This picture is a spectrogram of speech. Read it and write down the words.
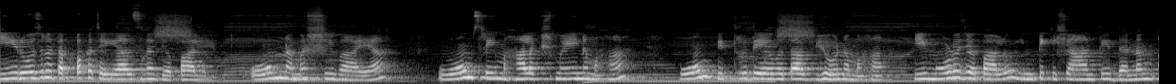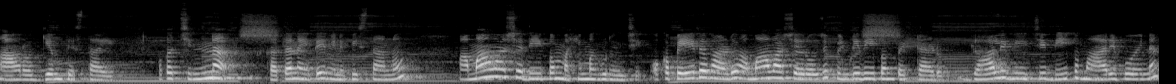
ఈ రోజున తప్పక చేయాల్సిన జపాలు ఓం నమ శివాయ ఓం శ్రీ మహాలక్ష్మీ నమ. ఓం పితృదేవతాభ్యో నమ. ఈ మూడు జపాలు ఇంటికి శాంతి ధనం ఆరోగ్యం తెస్తాయి. ఒక చిన్న కథనైతే వినిపిస్తాను. అమావాస్య దీపం మహిమ గురించి. ఒక పేదవాడు అమావాస్య రోజు పిండి దీపం పెట్టాడు. గాలి వీచి దీపం ఆరిపోయిన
